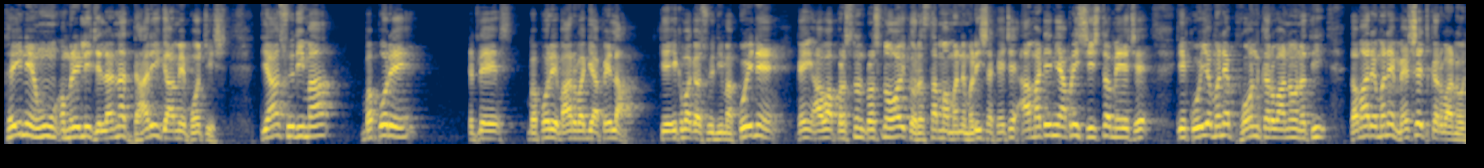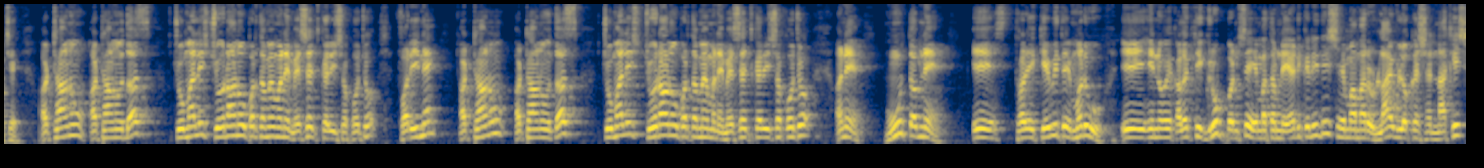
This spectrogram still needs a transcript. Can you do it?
થઈને હું અમરેલી જિલ્લાના ધારી ગામે પહોંચીશ. ત્યાં સુધીમાં બપોરે, એટલે બપોરે બાર વાગ્યા પહેલાં કે એક વાગ્યા સુધીમાં કોઈને કંઈ આવા પ્રશ્ન પ્રશ્નો હોય તો રસ્તામાં મને મળી શકે છે. આ માટેની આપણી સિસ્ટમ એ છે કે કોઈએ મને ફોન કરવાનો નથી. તમારે મને મેસેજ કરવાનો છે. અઠ્ઠાણું અઠ્ઠાણું દસ, ચુમ્માલીસ, ચોરાણું ઉપર તમે મને મેસેજ કરી શકો છો. ફરીને અઠ્ઠાણું અઠ્ઠાણું દસ, ચુમ્માલીસ, ચોરાણું ઉપર તમે મને મેસેજ કરી શકો છો. અને હું તમને એ સ્થળે કેવી રીતે મળવું, એ એનો એક અલગથી ગ્રુપ બનશે, એમાં તમને એડ કરી દઈશ, એમાં મારું લાઈવ લોકેશન નાખીશ.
